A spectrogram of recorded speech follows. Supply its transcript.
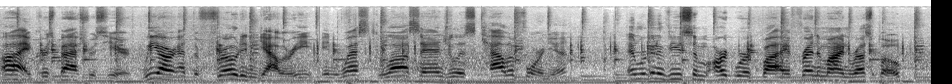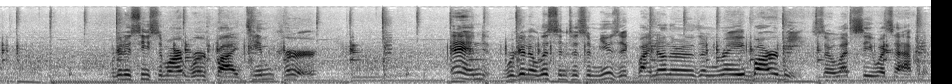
Hi, Chris Pastras here. We are at the Froden Gallery in West Los Angeles, California, and we're going to view some artwork by a friend of mine, Russ Pope. We're going to see some artwork by Tim Kerr, and we're going to listen to some music by none other than Ray Barbee. So let's see what's happening.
